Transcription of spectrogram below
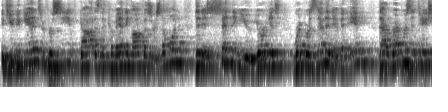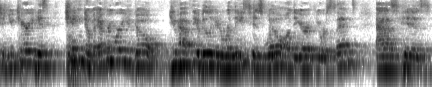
If you begin to perceive God as the commanding officer, someone that is sending you, you're his representative, and in that representation, you carry his kingdom everywhere you go. You have the ability to release his will on the earth. You're sent as his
